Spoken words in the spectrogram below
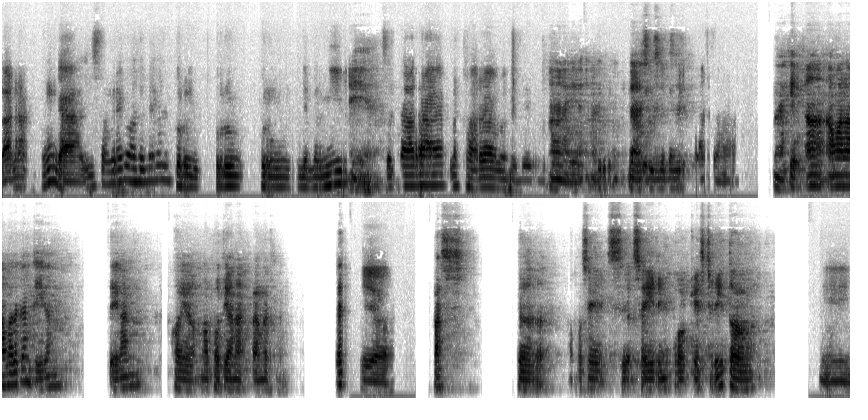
anak enggak sistem mereka maksudnya kan burung burung burung jenengi Iya. secara negara maksudnya Ah iya. Nah, nah eh, awal-awal kan dia kan dia kan kayak ngapoti anak banget. Kan. iya. Pas ke apa sih se- seiring progres cerita. Hmm.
